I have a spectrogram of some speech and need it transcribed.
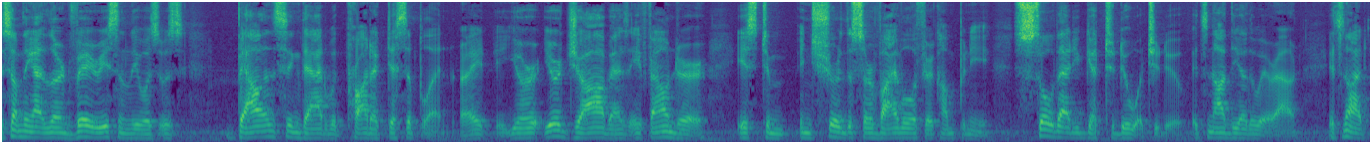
something I learned very recently was was balancing that with product discipline. Right, your your job as a founder is to ensure the survival of your company so that you get to do what you do. It's not the other way around. It's not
